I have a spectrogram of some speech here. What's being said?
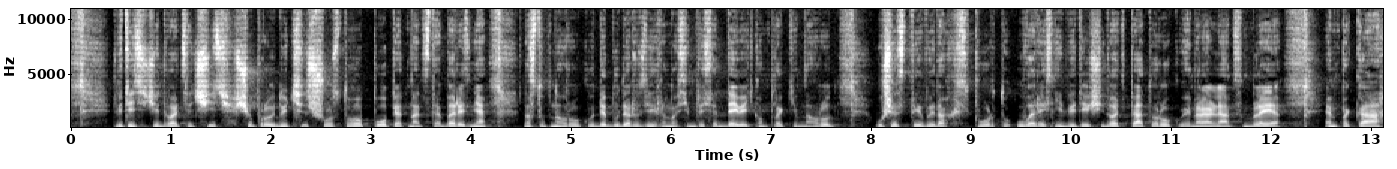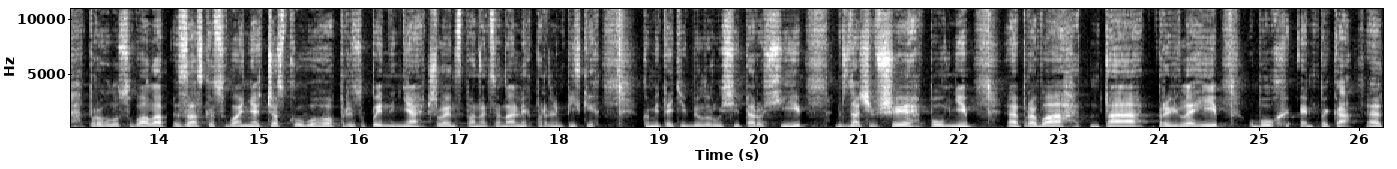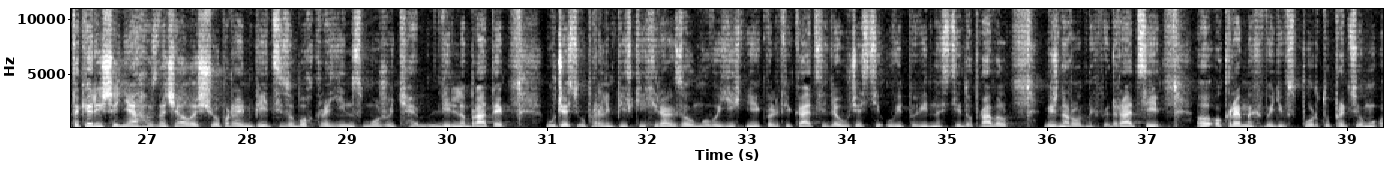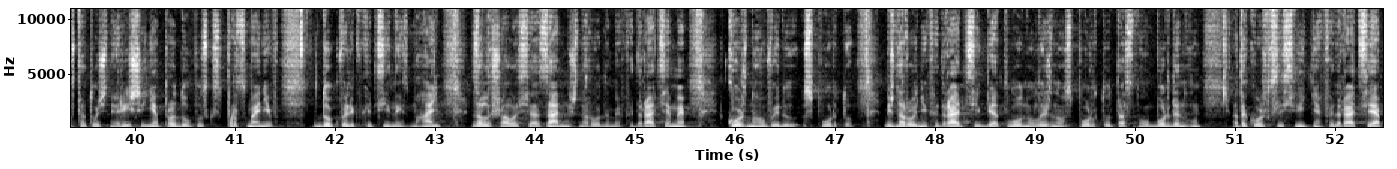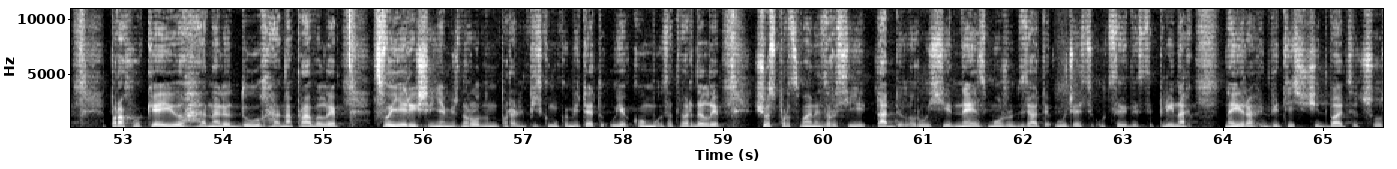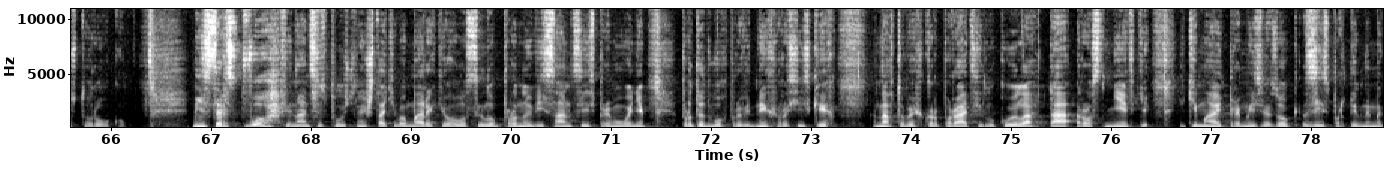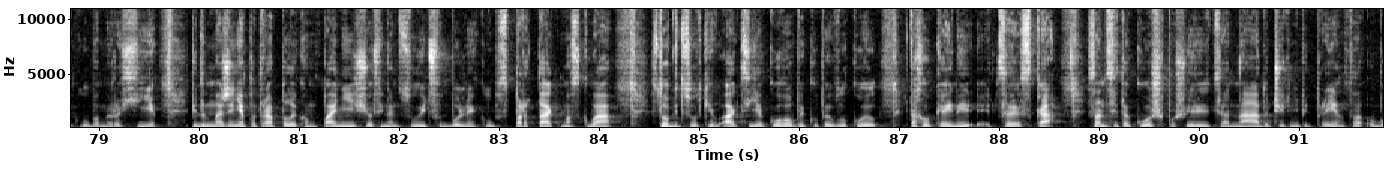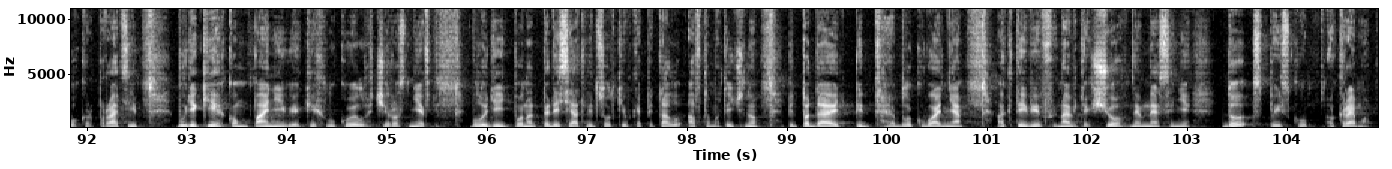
2026, що пройдуть з 6 по 15 березня наступного року, де буде розіграно 79 комплектів нагород у шести видах спорту. У вересні 2025 року Генеральна асамблея МПК проголосувала за скасування часткового призупинення членства національних паралімпійських комітетів Білорусі та Росії, відзначивши повні е, права та привілегії обох МПК. Е, Таке рішення означало, що паралімпійці з обох країн зможуть вільно брати участь у паралімпійських іграх за умови їхньої кваліфікації для участі у відповідності до правил міжнародних федерацій окремих видів спорту. При цьому остаточне рішення про допуск спортсменів до кваліфікаційних змагань залишалося за міжнародними федераціями кожного виду спорту. Міжнародні федерації біатлону, лижного спорту та сноубордингу, а також Всесвітня федерація прахокею на льоду направили своє рішення міжнародному паралімпійському комітету, у якому затвердили, що спортсмени з Росії та Білорусі не зможуть взяти участь у цих дисциплінах на іграх 2026 року. Міністерство фінансів Сполучених Штатів Америки оголосило про нові санкції, спрямовані проти двох провідних російських нафтових корпорацій Лукойла та Роснефті, які мають прямий зв'язок зі спортивними клубами Росії. Під обмеження потрапили компанії, що фінансують футбольний клуб Спартак Москва, 100% акцій якого викупив Лукойл, та хокейний ЦСКА. Санкції також поширюються на дочірні підприємства обох корпорацій. Будь-які компанії, в яких Лукойл чи Роснефть володіють понад 50% капіталу, автоматично підпадають під блокування активів, навіть якщо не внесені до списку окремо.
